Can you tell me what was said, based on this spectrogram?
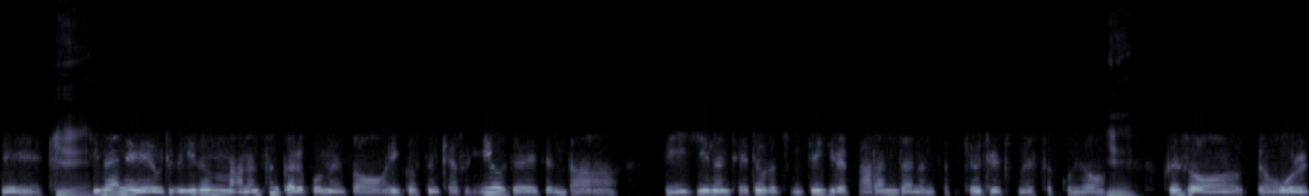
네. 예. 지난해 우리가 이런 많은 성과를 보면서 이것은 계속 이어져야 된다. 이기는 제대로 좀 되기를 바란다는 좀 결의를 좀 했었고요. 예. 그래서 올,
